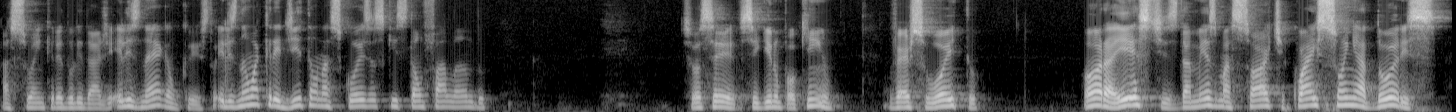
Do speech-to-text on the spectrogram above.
a sua incredulidade. Eles negam Cristo, eles não acreditam nas coisas que estão falando. Se você seguir um pouquinho, verso 8: Ora, estes, da mesma sorte, quais sonhadores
